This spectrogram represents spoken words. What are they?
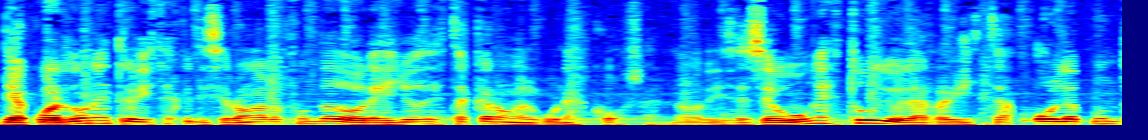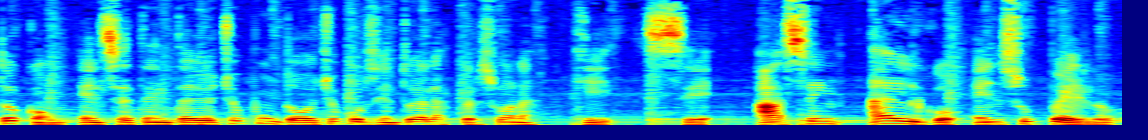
De acuerdo a una entrevista que le hicieron a los fundadores, ellos destacaron algunas cosas. ¿no? Dice, según un estudio de la revista hola.com, el 78.8% de las personas que se hacen algo en su pelo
